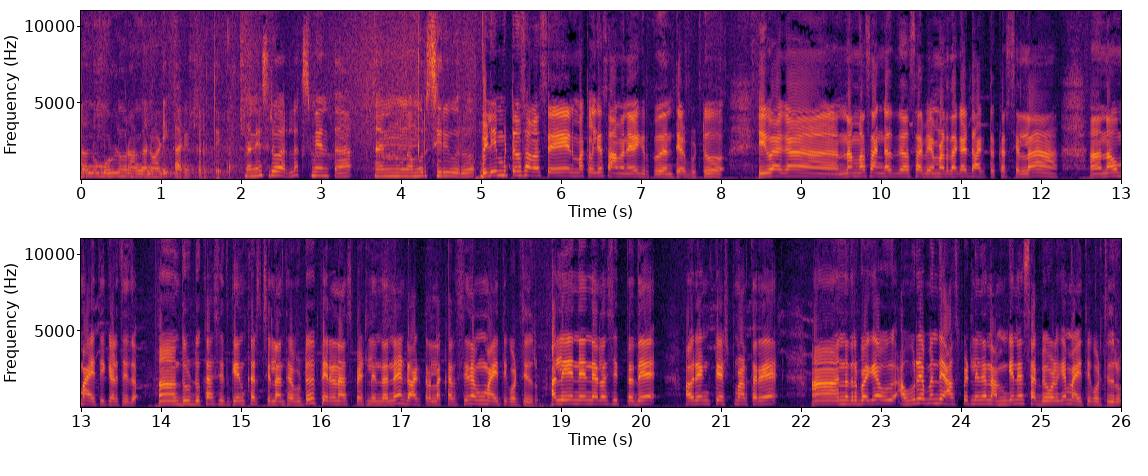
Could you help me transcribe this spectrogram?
ನಾನು ಮುಳ್ಳೂರು ಅಂಗನವಾಡಿ ಕಾರ್ಯಕರ್ತೆ. ನನ್ನ ಹೆಸರು ವರಲಕ್ಷ್ಮಿ ಅಂತ. ನನ್ನ ನಮ್ಮೂರು ಸಿರಿಯೂರು. ಬಿಳಿ ಮುಟ್ಟಿನ ಸಮಸ್ಯೆ ಹೆಣ್ಮಕ್ಳಿಗೆ ಸಾಮಾನ್ಯವಾಗಿರ್ತದೆ ಅಂತ ಹೇಳ್ಬಿಟ್ಟು ಇವಾಗ ನಮ್ಮ ಸಂಘದ ಸಭೆ ಮಾಡಿದಾಗ ಡಾಕ್ಟರ್ ಖರ್ಚೆಲ್ಲ ನಾವು ಮಾಹಿತಿ ಕೇಳ್ತಿದ್ದೋ ದುಡ್ಡು ಕಾಸಿದ್ಕೇನು ಖರ್ಚಿಲ್ಲ ಅಂತ ಹೇಳ್ಬಿಟ್ಟು ಪೇರಣ ಹಾಸ್ಪಿಟ್ಲಿಂದನೇ ಡಾಕ್ಟ್ರೆಲ್ಲ ಎಲ್ಲ ಕರೆಸಿ ನಮ್ಗೆ ಮಾಹಿತಿ ಕೊಡ್ತಿದ್ರು. ಅಲ್ಲಿ ಏನೇನೆಲ್ಲ ಸಿಗ್ತದೆ ಅವ್ರು ಹೆಂಗೆ ಟೆಸ್ಟ್ ಮಾಡ್ತಾರೆ ಅನ್ನೋದ್ರ ಬಗ್ಗೆ ಅವ್ರು, ಅವರೇ ಬಂದು ಹಾಸ್ಪಿಟ್ಲಿಂದ ನಮಗೇನೆ ಸಭೆ ಒಳಗೆ ಮಾಹಿತಿ ಕೊಡ್ತಿದ್ರು.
